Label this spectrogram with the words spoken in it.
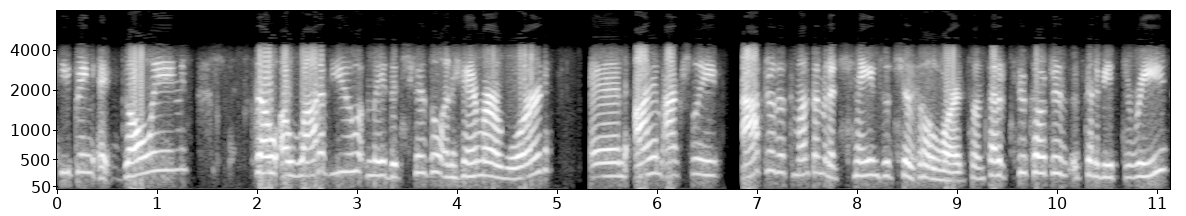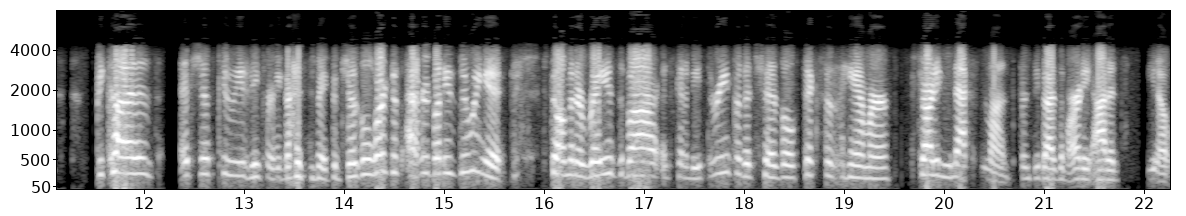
keeping it going. So, a lot of you made the Chisel and Hammer Award. And I am actually, after this month, I'm going to change the Chisel Award. So, instead of two coaches, it's going to be three because it's just too easy for you guys to make the chisel work because everybody's doing it. So I'm going to raise the bar. It's going to be three for the chisel, six for the hammer, starting next month. Since you guys have already added, you know,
